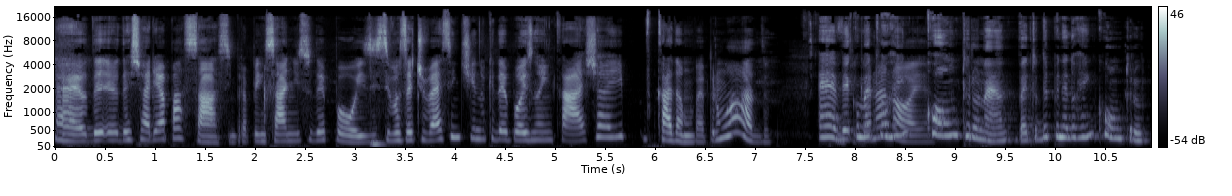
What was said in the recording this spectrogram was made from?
É, eu, de, eu deixaria passar, assim, para pensar nisso depois. E se você estiver sentindo que depois não encaixa, aí cada um vai para um lado. É, ver como é que é o noia. reencontro, né? Vai tudo depender do reencontro.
